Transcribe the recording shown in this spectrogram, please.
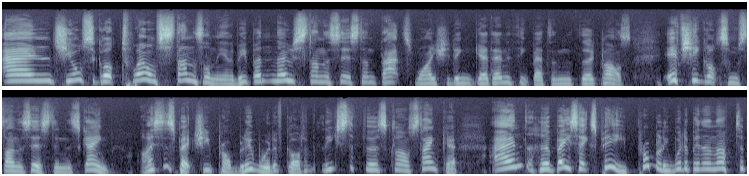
and she also got 12 stuns on the enemy, but no stun assist, and that's why she didn't get anything better than third class. If she got some stun assist in this game, I suspect she probably would have got at least a first class tanker, and her base XP probably would have been enough to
